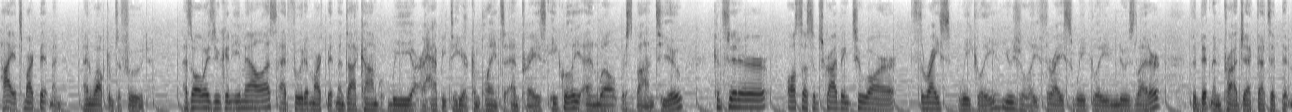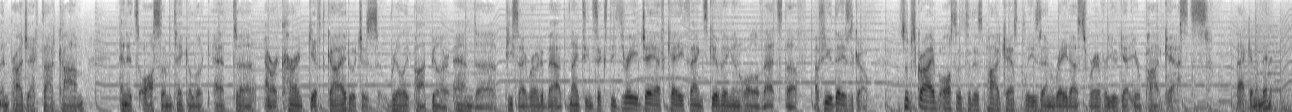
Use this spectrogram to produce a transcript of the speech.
Hi, it's Mark Bittman, and welcome to Food. As always, you can email us at food at markbittman.com. We are happy to hear complaints and praise equally, and we'll respond to you. Consider also subscribing to our thrice weekly, usually thrice weekly newsletter, The Bittman Project. That's at bittmanproject.com and it's awesome. Take a look at uh, our current gift guide, which is really popular, and a piece I wrote about 1963, JFK, Thanksgiving, and all of that stuff a few days ago. Subscribe also to this podcast, please, and rate us wherever you get your podcasts. Back in a minute.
